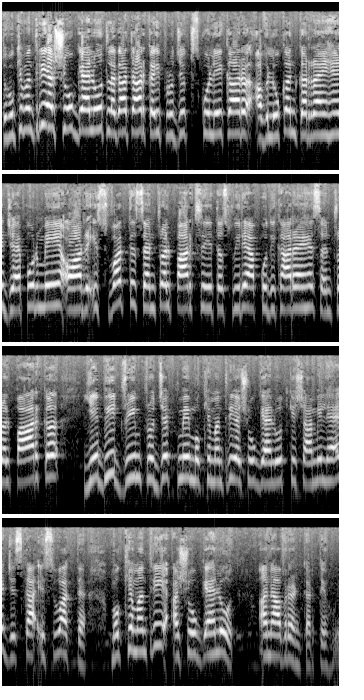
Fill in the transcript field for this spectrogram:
तो मुख्यमंत्री अशोक गहलोत लगातार कई प्रोजेक्ट्स को लेकर अवलोकन कर रहे हैं जयपुर में और इस वक्त सेंट्रल पार्क से ये तस्वीरें आपको दिखा रहे हैं। सेंट्रल पार्क, ये भी ड्रीम प्रोजेक्ट में मुख्यमंत्री अशोक गहलोत के शामिल है, जिसका इस वक्त मुख्यमंत्री अशोक गहलोत अनावरण करते हुए।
